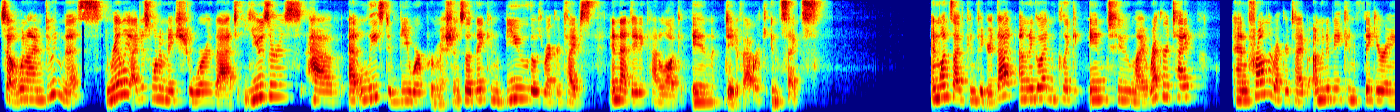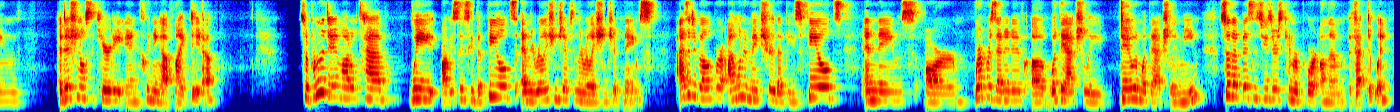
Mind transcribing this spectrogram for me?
So when I'm doing this, really I just want to make sure that users have at least viewer permission so that they can view those record types in that data catalog in Data Fabric Insights. And once I've configured that, I'm going to go ahead and click into my record type. And from the record type, I'm going to be configuring additional security and cleaning up my data. So from the Data Model tab, we obviously see the fields and the relationships and the relationship names. As a developer, I want to make sure that these fields and names are representative of what they actually do and what they actually mean so that business users can report on them effectively.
